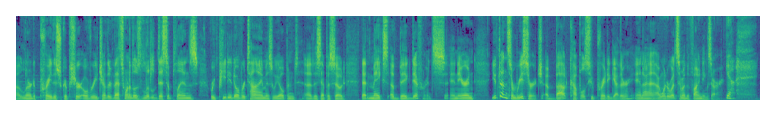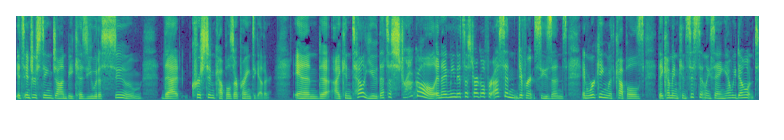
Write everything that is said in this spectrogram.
uh, learned to pray the scripture over each other. That's one of those little disciplines repeated over time as we opened uh, this episode that makes a big difference. And Erin, you've done some research about couples who pray together, and I, I wonder what some of the findings are. Yeah. It's interesting, John, because you would assume that Christian couples are praying together. And uh, I can tell you that's a struggle. And I mean, it's a struggle for us in different seasons. And working with couples, they come in consistently saying, Yeah, we don't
